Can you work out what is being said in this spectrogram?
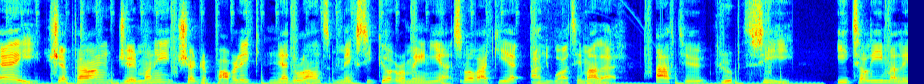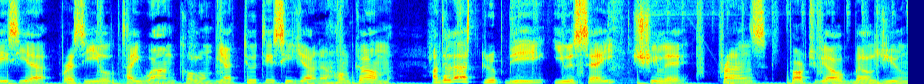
A Japan, Germany, Czech Republic, Netherlands, Mexico, Romania, Slovakia, and Guatemala. After Group C Italy, Malaysia, Brazil, Taiwan, Colombia, Tunisia, and Hong Kong. And the last Group D USA, Chile, France, Portugal, Belgium,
